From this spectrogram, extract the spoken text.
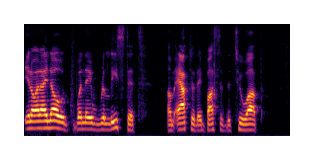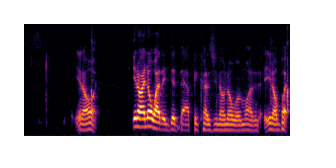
you know, and I know when they released it, um, after they busted the two up, you know, you know, I know why they did that because you know no one wanted, you know, but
